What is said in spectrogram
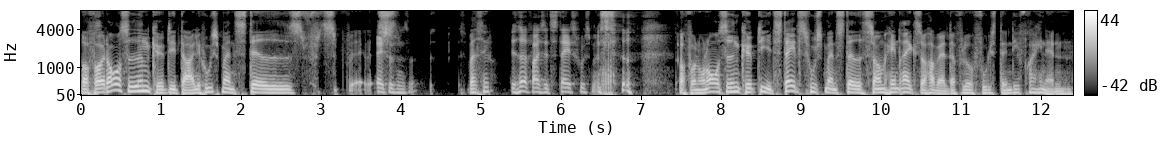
Og for et år siden købte de et dejligt husmandssted. Statshusmandssted. Hvad siger du? Det hedder faktisk et statshusmandssted. Og for nogle år siden købte de et statshusmandssted, som Henrik så har valgt at flå fuldstændig fra hinanden.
